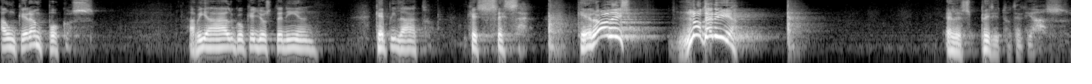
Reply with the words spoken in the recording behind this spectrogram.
aunque eran pocos, había algo que ellos tenían, que Pilato, que César, que Herodes no tenía. El Espíritu de Dios.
